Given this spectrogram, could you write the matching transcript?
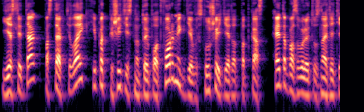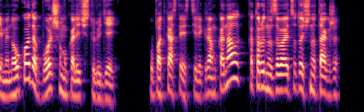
Если так, поставьте лайк и подпишитесь на той платформе, где вы слушаете этот подкаст. Это позволит узнать о теме ноу-кода большему количеству людей. У подкаста есть телеграм-канал, который называется точно так же.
